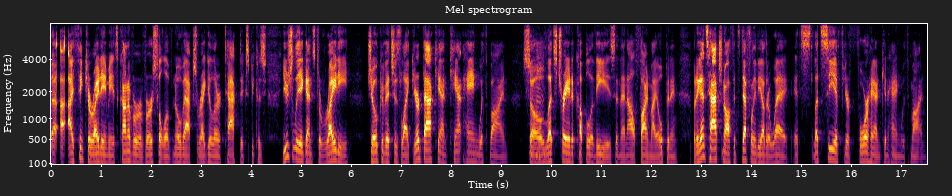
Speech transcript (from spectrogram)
I think you're right, Amy. It's kind of a reversal of Novak's regular tactics because usually against a righty, Djokovic is like, your backhand can't hang with mine. So mm-hmm. let's trade a couple of these and then I'll find my opening. But against Khachanov, it's definitely the other way. It's let's see if your forehand can hang with mine.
